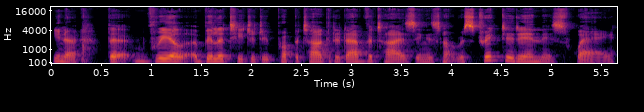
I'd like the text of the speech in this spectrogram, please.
you know the real ability to do proper targeted advertising is not restricted in this way.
